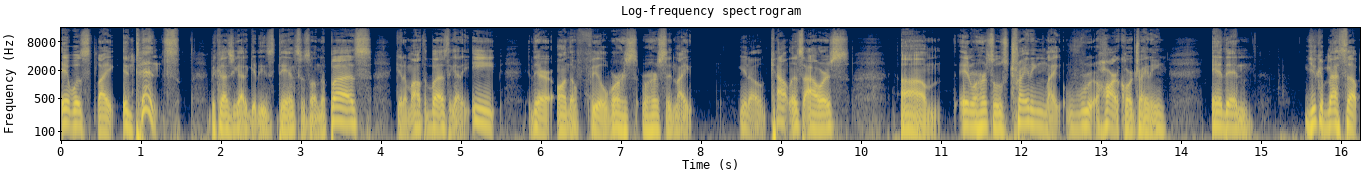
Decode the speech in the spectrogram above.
it was like intense because you got to get these dancers on the bus, get them off the bus. They got to eat. They're on the field rehears- rehearsing like you know countless hours um, in rehearsals, training like r- hardcore training, and then you could mess up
